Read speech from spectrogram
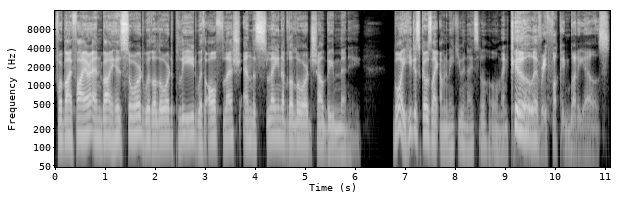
For by fire and by his sword will the Lord plead with all flesh, and the slain of the Lord shall be many. Boy, he just goes like, I'm going to make you a nice little home and kill every fucking buddy else.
